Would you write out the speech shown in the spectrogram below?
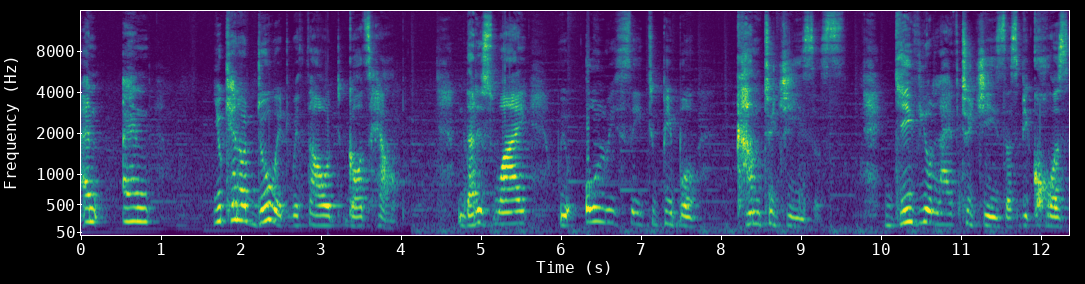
And and you cannot do it without god's help. That is why we always say to people come to jesus Give your life to Jesus because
